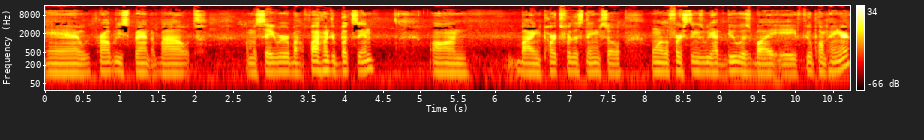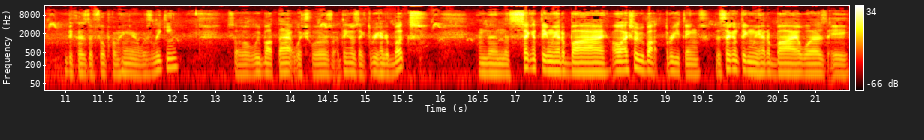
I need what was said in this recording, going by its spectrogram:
and we probably spent about i'm gonna say we're about 500 bucks in on buying parts for this thing. So one of the first things we had to do was buy a fuel pump hanger because the fuel pump hanger was leaking. So we bought that which was i think it was like 300 bucks. And then the second thing we had to buy oh actually we bought three things. The second thing we had to buy was a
